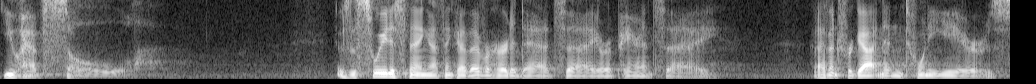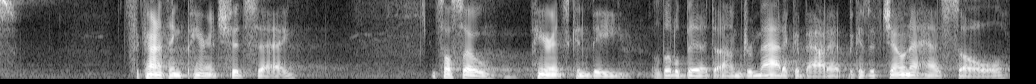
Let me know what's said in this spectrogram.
You have soul. It was the sweetest thing I think I've ever heard a dad say or a parent say. I haven't forgotten it in 20 years. It's the kind of thing parents should say. It's also, parents can be a little bit um, dramatic about it because if Jonah has soul,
